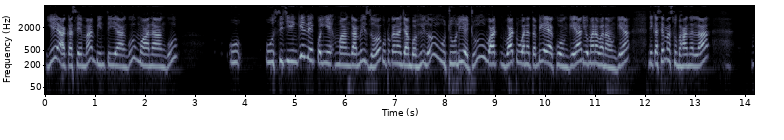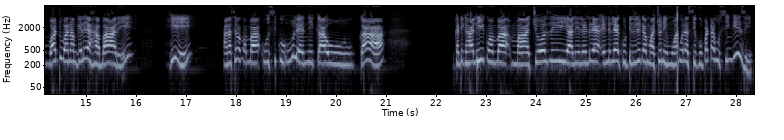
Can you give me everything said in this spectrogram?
Ye akasema binti yangu mwanangu u, usijiingize kwenye maangamizo kutokana na jambo hilo utulie tu. Watu wana tabia ya kuongea ndio maana wanaongea. Nikasema subhanallah watu wanaongelea habari hii. Anasema kwamba usiku ule nikaukaa katika hali hii kwamba machozi yaliendelea kutiririka machoni mwangu na sikupata usingizi.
